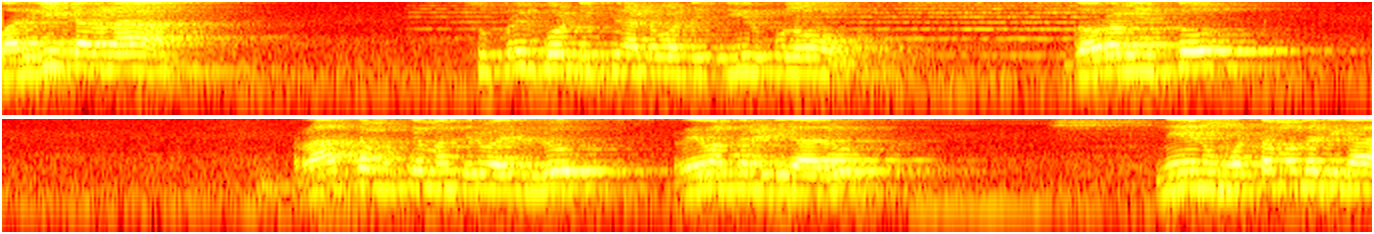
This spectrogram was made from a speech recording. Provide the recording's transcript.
వర్గీకరణ సుప్రీంకోర్టు ఇచ్చినటువంటి తీర్పును గౌరవిస్తూ రాష్ట్ర ముఖ్యమంత్రి వైద్యులు రేవంత్ రెడ్డి గారు నేను మొట్టమొదటిగా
